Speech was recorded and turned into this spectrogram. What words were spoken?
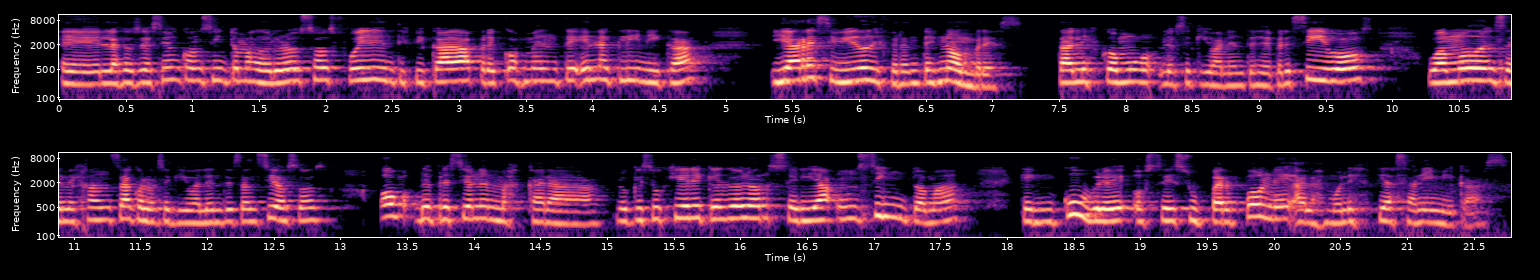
eh, la asociación con síntomas dolorosos fue identificada precozmente en la clínica y ha recibido diferentes nombres, tales como los equivalentes depresivos o a modo de semejanza con los equivalentes ansiosos o depresión enmascarada, lo que sugiere que el dolor sería un síntoma que encubre o se superpone a las molestias anímicas.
